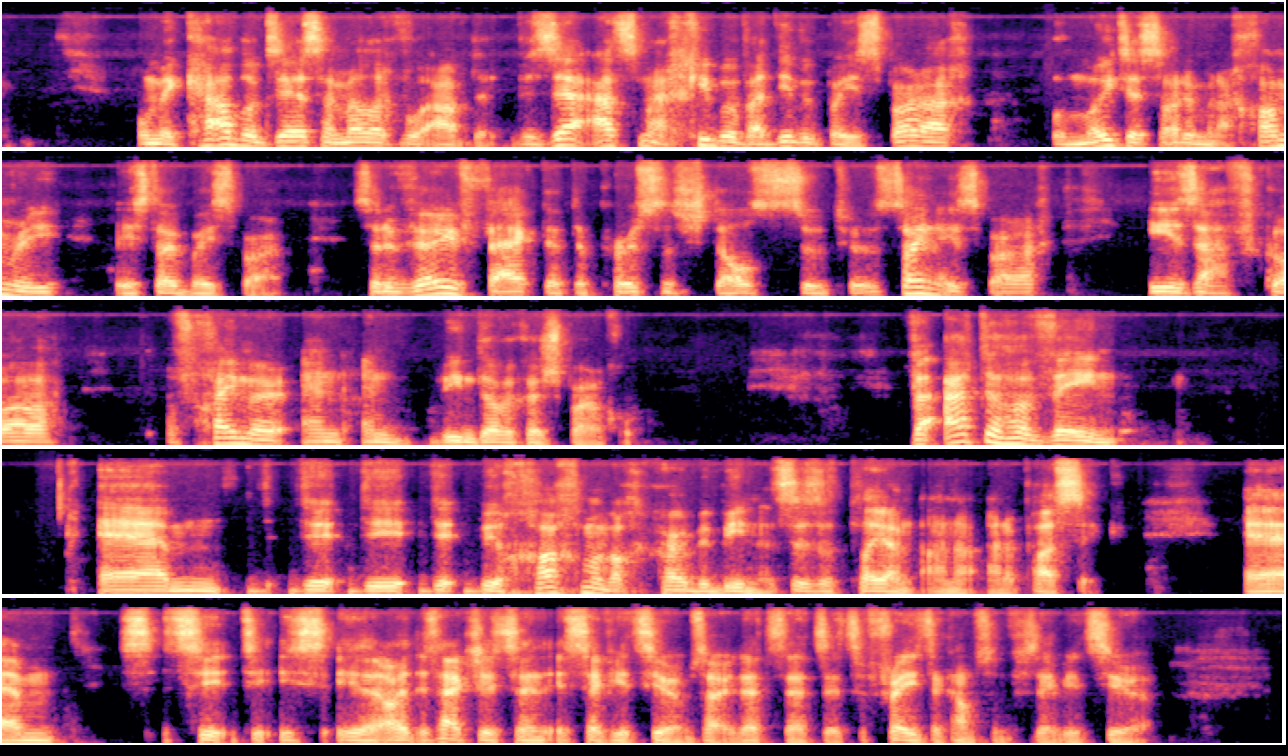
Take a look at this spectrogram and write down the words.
ומקבל גזירס המלך והוא עבדה. וזה עצמה החיבור והדיבוק ביסברach, So the very fact that the person shtels suit is afka of chaimer and and being davakosh baruch. Va'ata havein um, the the the bechachma v'chakar bebina. This is a play on on a, on a pasuk. Um, it's, it's, uh, it's, actually it's a Sefer Yitzir. I'm sorry, that's that's it's a phrase that comes from Sefer Yitzir.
